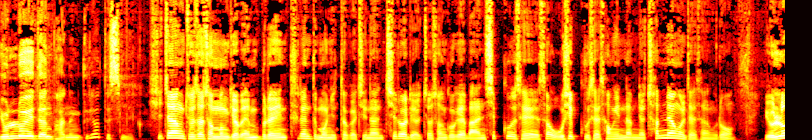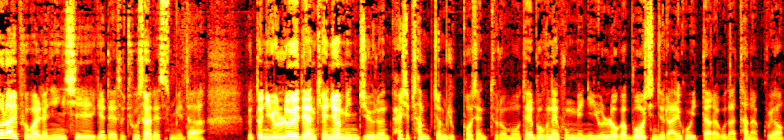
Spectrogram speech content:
욜로에 대한 반응들이 어땠습니까? 시장 조사 전문기업 엠브레인 트렌드 모니터가 지난 7월이었죠. 전국의 만 19세에서 59세 성인 남녀 1000명을 대상으로 YOLO life 관련 인식에 대해서 조사를 했습니다. 그랬더니 YOLO에 대한 개념 인지율은 83.6%로 뭐 대부분의 국민이 YOLO가 무엇인지를 알고 있다라고 나타났고요.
